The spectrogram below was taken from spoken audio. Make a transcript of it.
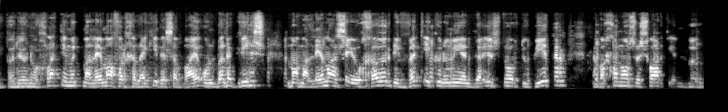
Ek wou jou nog glad nie met Malema vergelyk nie, dis 'n baie onbillik wees, maar Malema sê hoe gouer die wit ekonomie in duie stort, hoe beter, dan begin ons so swart een bou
